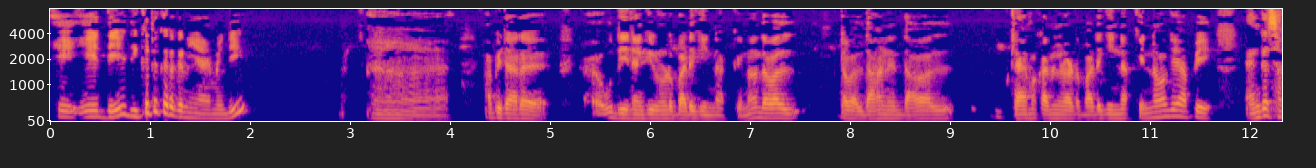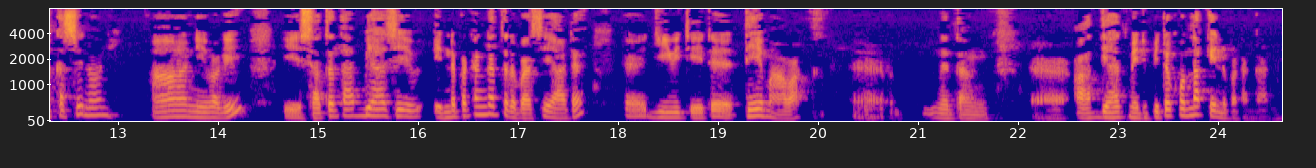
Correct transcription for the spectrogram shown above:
ඒ ඒ දේ දිගට කරගෙන යෑමේදී අපිට අර උදේ නැගිටිනකොට බඩගින්නක් වෙනවා. දවල් දවල් දාහනේ දවල් කෑම කන වලට බඩගින්නක් එනවා වගේ අපේ ඇඟ සකස් වෙනවනේ. ආන්නේ වගේ ඒ සතත අභ්‍යාසයේ එන්න පටන් ගත්තට පස්සේ යාට ජීවිතේට තේමාවක් නැත්නම් ආධ්‍යාත්මයට පිටකොන්දක් එන්න පටන් ගන්නවා.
